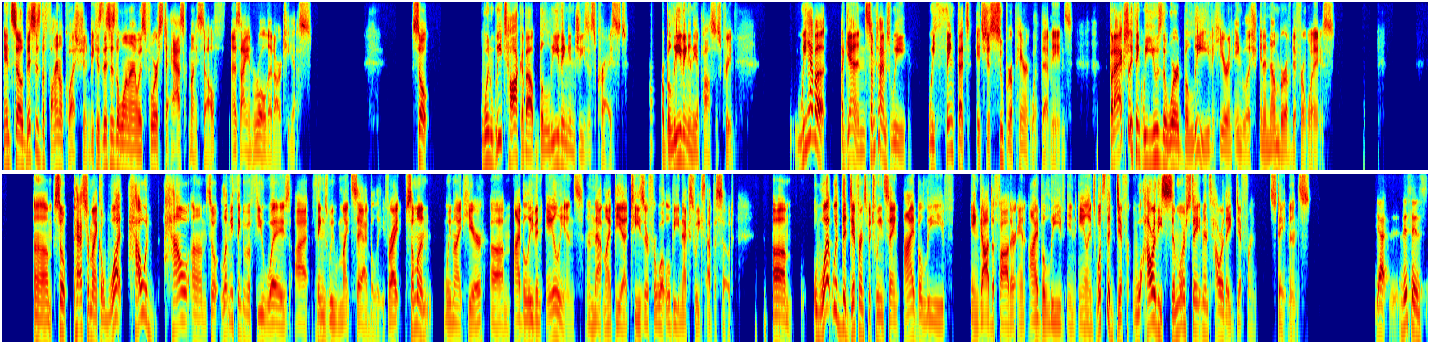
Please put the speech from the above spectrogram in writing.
And so this is the final question because this is the one I was forced to ask myself as I enrolled at RTS. So when we talk about believing in Jesus Christ or believing in the Apostles' Creed, we have a again, sometimes we we think that it's just super apparent what that means. But I actually think we use the word believe here in English in a number of different ways. Um, so Pastor Michael, what, how would, how, um, so let me think of a few ways, I, things we might say, I believe, right? Someone we might hear, um, I believe in aliens, and that might be a teaser for what will be next week's episode. Um, what would the difference between saying, I believe in God the Father and I believe in aliens? What's the different, how are these similar statements? How are they different statements? Yeah, this is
